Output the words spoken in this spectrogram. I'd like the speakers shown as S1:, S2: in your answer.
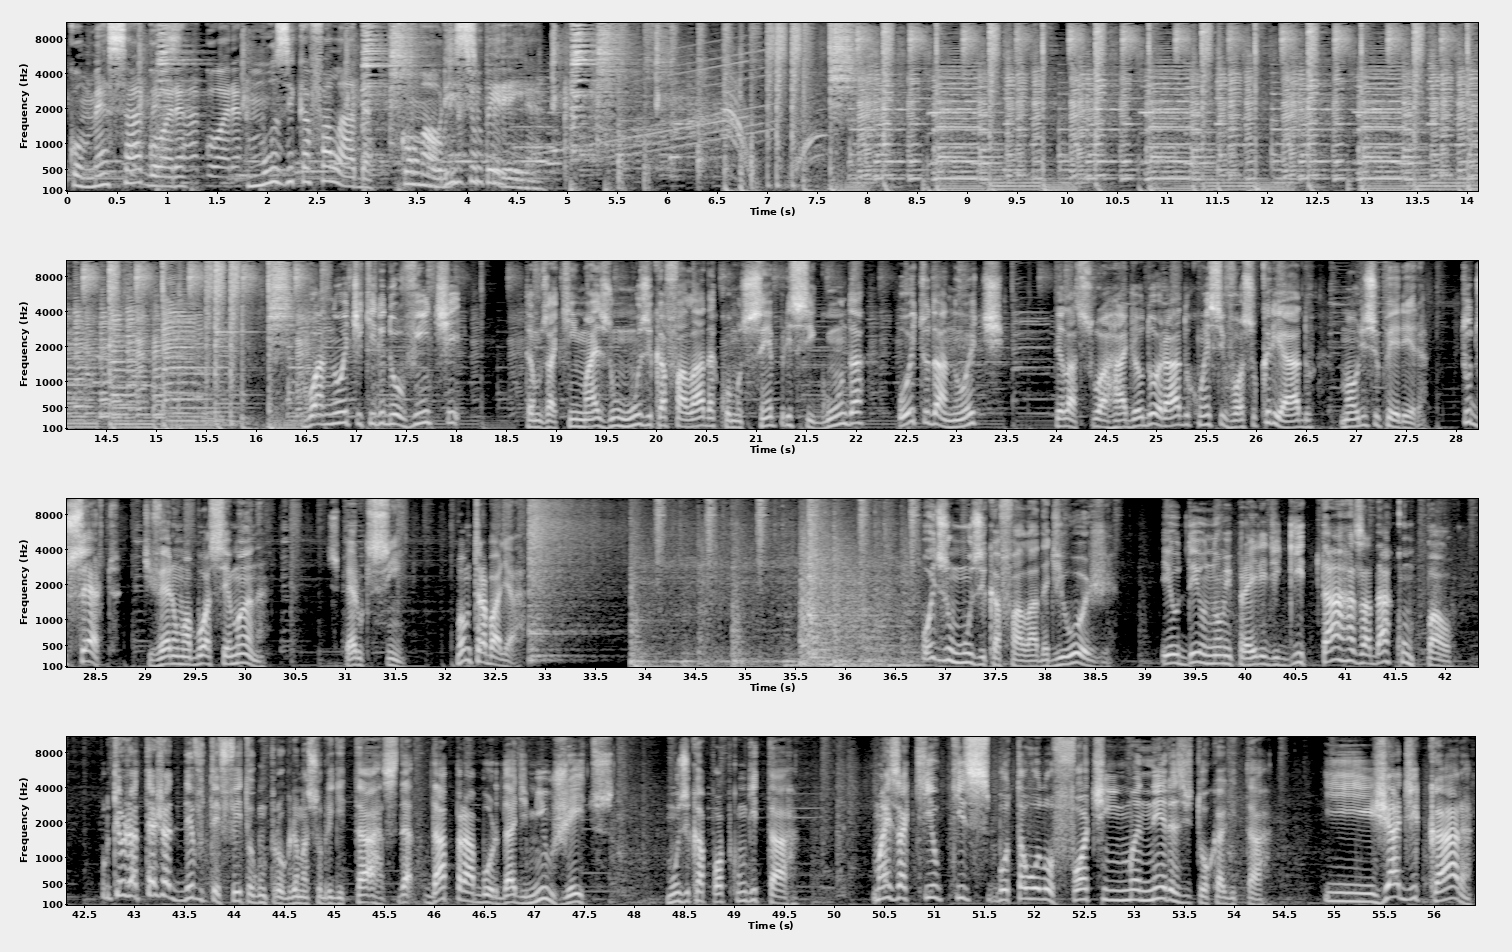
S1: Começa agora, Começa agora. Música Falada com Maurício Pereira.
S2: Boa noite, querido ouvinte. Estamos aqui em mais um Música Falada, como sempre, segunda, oito da noite, pela sua Rádio Eldorado, com esse vosso criado, Maurício Pereira. Tudo certo? Tiveram uma boa semana? Espero que sim. Vamos trabalhar. Pois o Música Falada de hoje, eu dei o nome para ele de Guitarras a Dar com Pau. Porque eu já até já devo ter feito algum programa sobre guitarras, dá, dá para abordar de mil jeitos música pop com guitarra. Mas aqui eu quis botar o holofote em maneiras de tocar guitarra. E já de cara,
